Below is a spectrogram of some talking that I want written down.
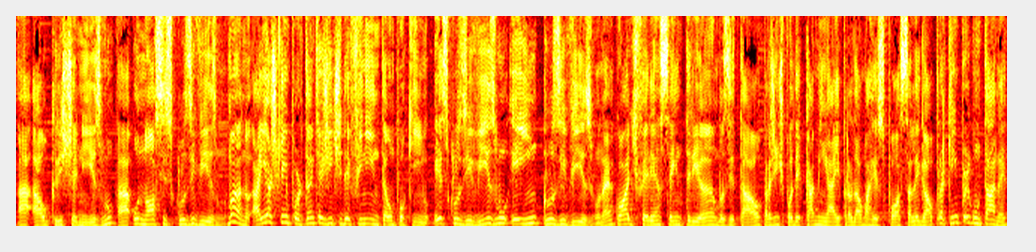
ao cristianismo cristianismo, ah, o nosso exclusivismo. Mano, aí acho que é importante a gente definir então um pouquinho exclusivismo e inclusivismo, né? Qual a diferença entre ambos e tal, pra gente poder caminhar aí para dar uma resposta legal para quem perguntar, né?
